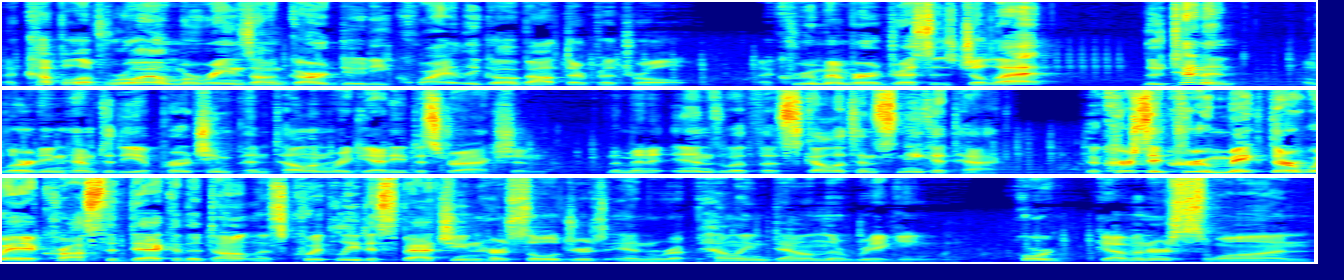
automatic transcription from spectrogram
A couple of Royal Marines on guard duty quietly go about their patrol. A crew member addresses Gillette, Lieutenant, alerting him to the approaching Pintel and Ragetti distraction. The minute ends with a skeleton sneak attack. The cursed crew make their way across the deck of the Dauntless, quickly dispatching her soldiers and rappelling down the rigging. Poor Governor Swann.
